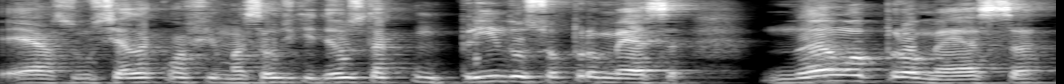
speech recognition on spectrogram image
é, é associada com a afirmação de que Deus está cumprindo a sua promessa, não a promessa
